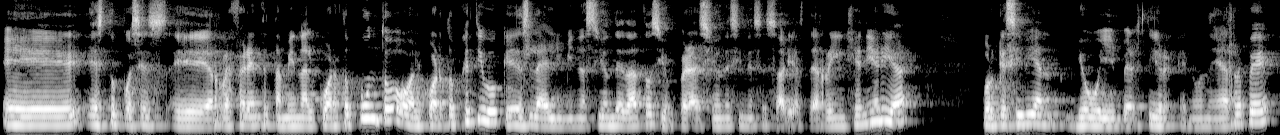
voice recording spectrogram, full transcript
Eh, esto pues es eh, referente también al cuarto punto o al cuarto objetivo, que es la eliminación de datos y operaciones innecesarias de reingeniería, porque si bien yo voy a invertir en un ERP,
